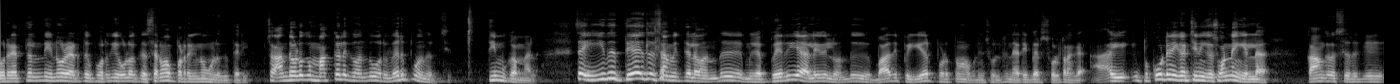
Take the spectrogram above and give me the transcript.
ஒரு இடத்துலேருந்து இன்னொரு இடத்துக்கு போகிறதுக்கு எவ்வளோ சிரமப்படுறீங்கன்னு உங்களுக்கு தெரியும். ஸோ அந்த அளவுக்கு மக்களுக்கு வந்து ஒரு வெறுப்பு வந்துருச்சு திமுக மேலே. ஸோ இது தேர்தல் சமயத்தில் வந்து மிகப்பெரிய அளவில் வந்து பாதிப்பை ஏற்படுத்தும் அப்படின்னு சொல்லிட்டு நிறைய பேர் சொல்கிறாங்க இப்போ கூட்டணி கட்சி நீங்கள் சொன்னீங்கல்ல காங்கிரஸ் இருக்குது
